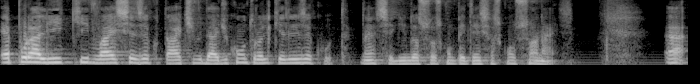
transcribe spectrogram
é por ali que vai se executar a atividade de controle que ele executa, né? seguindo as suas competências constitucionais. Ah,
